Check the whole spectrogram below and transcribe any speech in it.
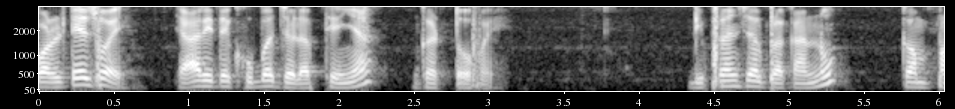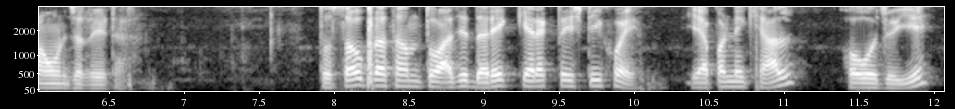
વોલ્ટેજ હોય, એ આ રીતે ખૂબ જ ઝડપથી અહીંયા ઘટતો હોય. ડિફરન્શિયલ પ્રકારનું કમ્પાઉન્ડ જનરેટર. તો સૌ પ્રથમ તો આજે દરેક કેરેક્ટરિસ્ટિક હોય એ આપણને ખ્યાલ હોવો જોઈએ.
